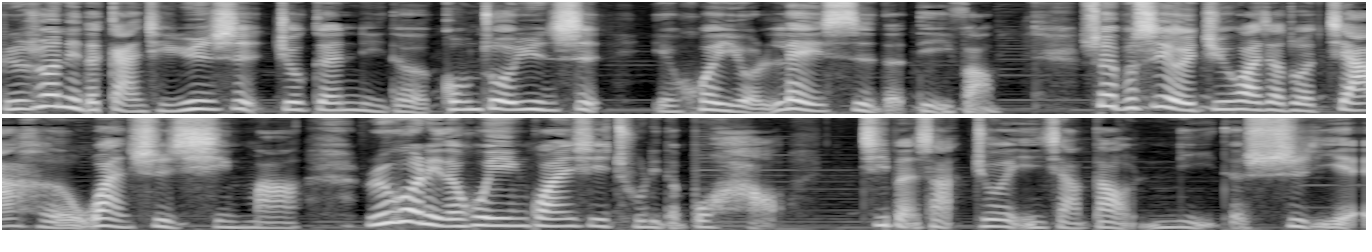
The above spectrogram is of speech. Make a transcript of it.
比如说，你的感情运势就跟你的工作运势也会有类似的地方。所以，不是有一句话叫做“家和万事兴”吗？如果你的婚姻关系处理的不好，基本上就会影响到你的事业。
